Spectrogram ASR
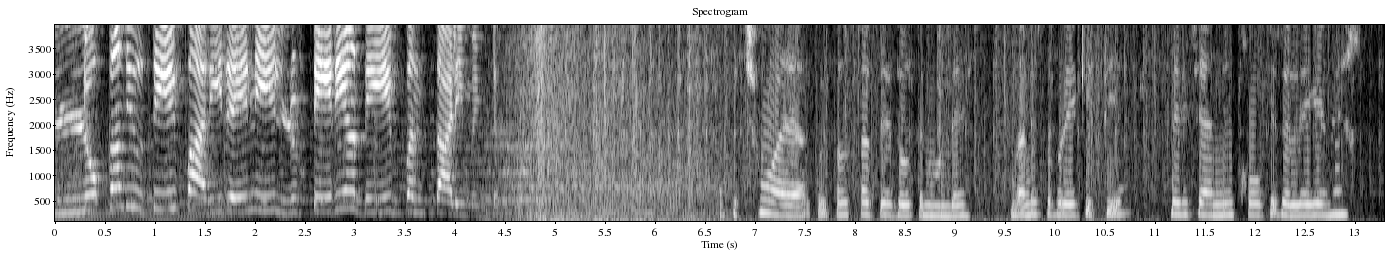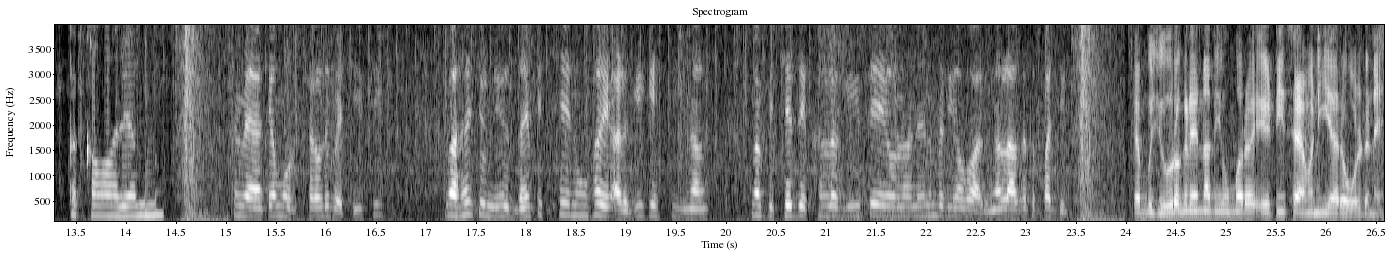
ਲੋਕਾਂ ਦੇ ਉੱਤੇ ਭਾਰੀ ਰਹੇ ਨੇ ਲੁਟੇਰਿਆਂ ਦੇ 45 ਮਿੰਟ। ਪਿੱਛੋਂ ਆਇਆ ਕੋਈ ਪਲਸਰ ਤੇ ਦੋ ਤਿੰਨ ਮੁੰਡੇ। ਉਹਨਾਂ ਨੇ ਸਪਰੇਅ ਕੀਤੀ ਆ। ਮੇਰੀ ਚੈਨੀ ਖੋ ਕੇ ਚਲੇ ਗਏ ਨੇ। ਧੱਕਾ ਮਾਰਿਆ ਮੈਨੂੰ। ਤੇ ਮੈਂ ਕਿਹਾ ਮੋਟਰਸਾਈਕਲ ਤੇ ਬੈਠੀ ਸੀ। ਮੈਂ ਹਰੀ ਚੁੰਨੀ ਉਦਾਂ ਹੀ ਪਿੱਛੇ ਨੂੰ ਹਰੇ ਅੜ ਗਈ ਕਿਸੇ ਚੀਜ਼ ਨਾਲ। ਮੈਂ ਪਿੱਛੇ ਦੇਖਣ ਲੱਗੀ ਤੇ ਉਹਨਾਂ ਨੇ ਨਾ ਮੇਰੀਆਂ ਵਾਲੀਆਂ ਲਾ ਕੇ ਤੇ ਭੱਜ ਗਏ ਇਹ ਬਜ਼ੁਰਗ ਨੇ ਇਹਨਾਂ ਦੀ ਉਮਰ 87 ਈਅਰ 올ਡ ਨੇ।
